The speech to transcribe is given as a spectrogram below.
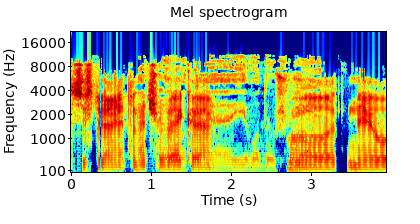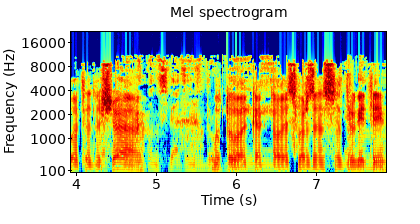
състоянието на човека, э, от неговата душа, от това как той е свързан с другите.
